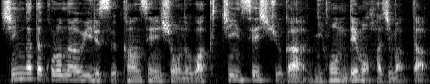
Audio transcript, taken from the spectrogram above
新型コロナウイルス感染症のワクチン接種が日本でも始まった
